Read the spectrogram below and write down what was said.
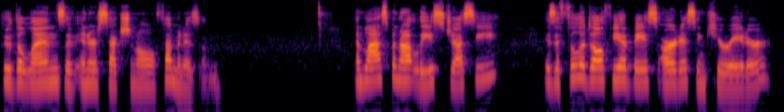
through the lens of intersectional feminism. And last but not least, Jesse is a Philadelphia based artist and curator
